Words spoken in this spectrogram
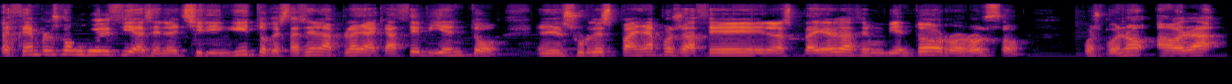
Ejemplos como tú decías, en el chiringuito, que estás en la playa, que hace viento. En el sur de España, pues hace, en las playas hace un viento horroroso. Pues bueno, ahora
